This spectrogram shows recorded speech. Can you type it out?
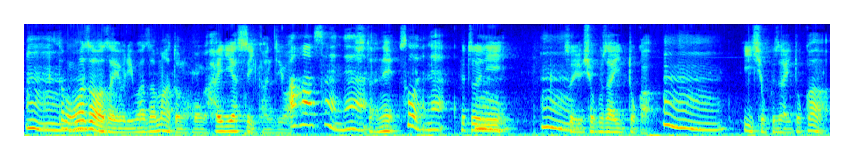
うんうんうん。多分わざわざよりわざマートの方が入りやすい感じはしたね。そうやね。普通にうん、そういう食材とか、うんうん。いい食材とか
